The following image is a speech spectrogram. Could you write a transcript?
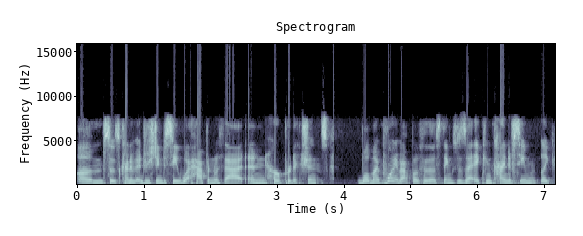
Um, so it's kind of interesting to see what happened with that and her predictions. Well, my point about both of those things is that it can kind of seem like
